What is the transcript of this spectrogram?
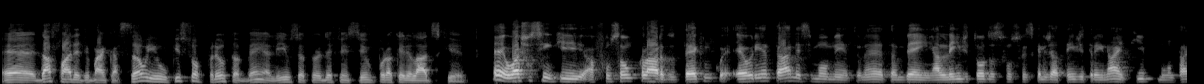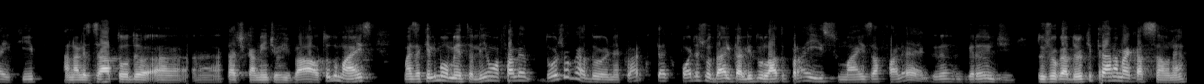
é, da falha de marcação e o que sofreu também ali o setor defensivo por aquele lado esquerdo. É, eu acho assim que a função clara do técnico é orientar nesse momento, né? Também, além de todas as funções que ele já tem de treinar a equipe, montar a equipe, analisar todo a, a, taticamente o rival, tudo mais, mas aquele momento ali é uma falha do jogador, né? Claro que o técnico pode ajudar, ele tá ali do lado para isso, mas a falha é gr grande do jogador que está na marcação, né?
